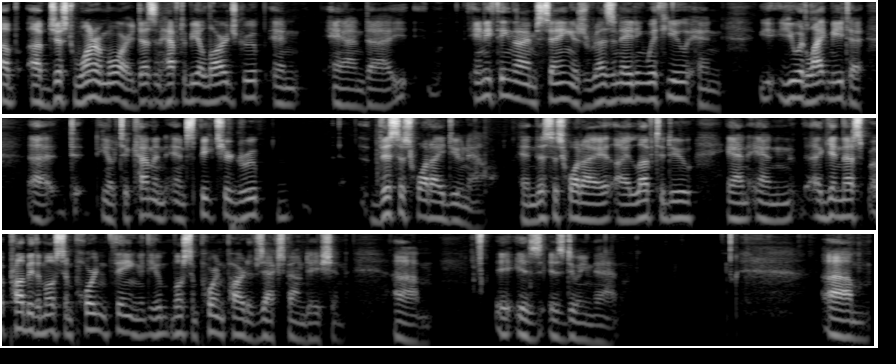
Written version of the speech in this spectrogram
of, of just one or more, it doesn't have to be a large group, and and uh, anything that I'm saying is resonating with you, and you, you would like me to, uh, to, you know to come and, and speak to your group, this is what I do now and this is what I, I love to do. And and again, that's probably the most important thing, the most important part of Zach's foundation, um, is is doing that. Um,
